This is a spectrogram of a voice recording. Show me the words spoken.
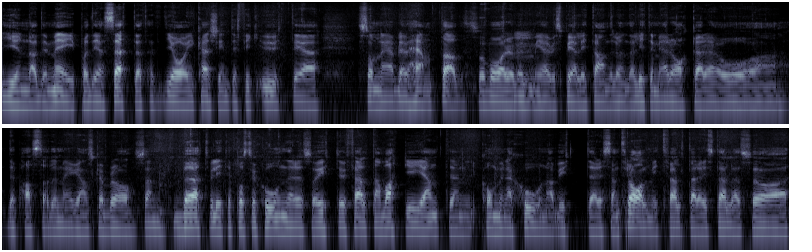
gynnade mig på det sättet. Att jag kanske inte fick ut det som när jag blev hämtad. Så var det väl Mm. mer, vi spelade lite annorlunda, lite mer rakare och det passade mig ganska bra. Sen böt vi lite positioner så ytterfältaren vart ju egentligen en kombination av ytter central mittfältare istället. Så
